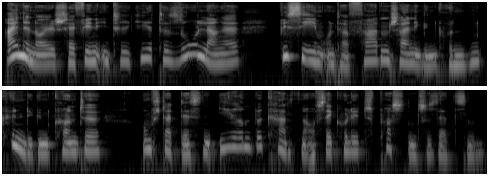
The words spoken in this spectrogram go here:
Eine neue Chefin intrigierte so lange, bis sie ihm unter fadenscheinigen Gründen kündigen konnte, um stattdessen ihren Bekannten auf Sekulits Posten zu setzen.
